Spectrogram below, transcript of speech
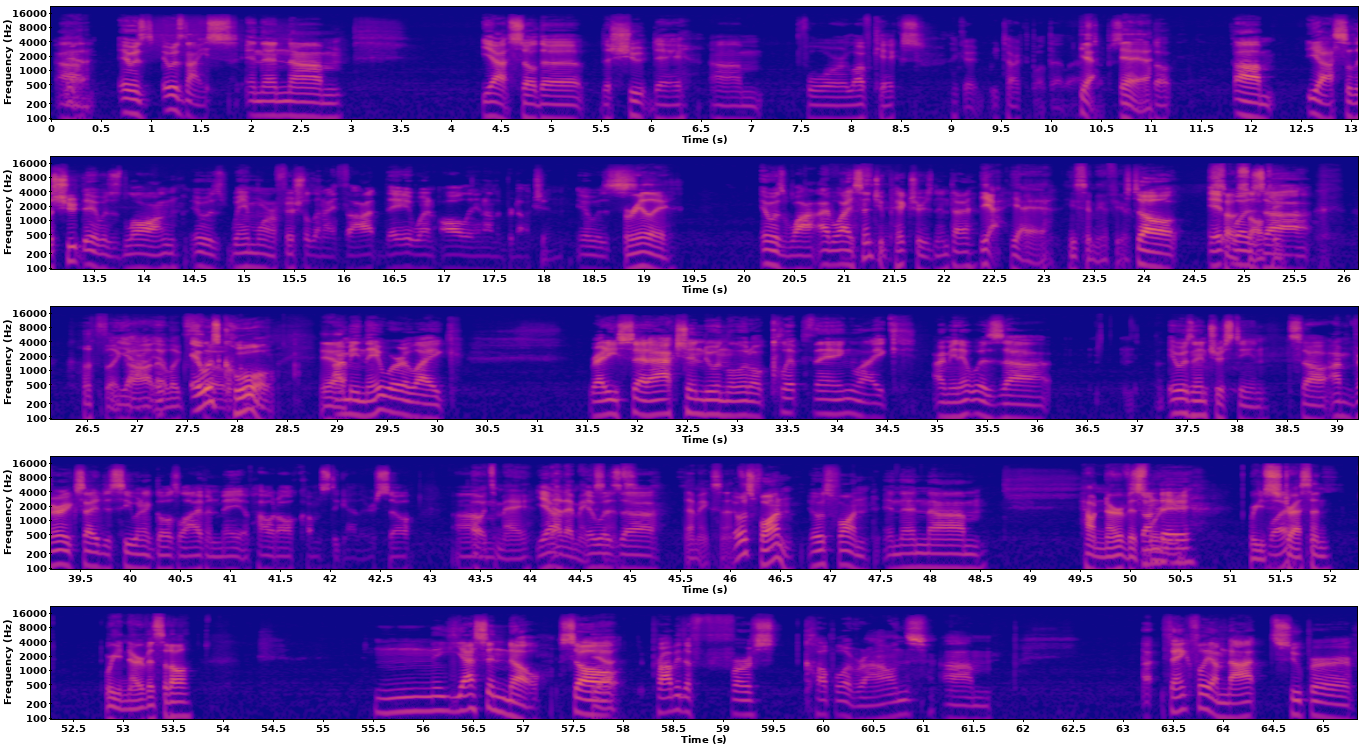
um, Yeah. it was it was nice. And then um, yeah, so the the shoot day um, for Love Kicks. I think I, we talked about that last Yeah, episode. yeah, yeah. So, um, yeah, so the shoot day was long. It was way more official than I thought. They went all in on the production. It was Really? it was wild. I, well, I sent you pictures, didn't I? Yeah, yeah, yeah. He sent me a few. So it So was salty. uh I was like, yeah, oh, that it, looks it was so cool. Yeah. I mean, they were like ready, set, action, doing the little clip thing. Like, I mean, it was uh, it was interesting. So I'm very excited to see when it goes live in May of how it all comes together. So, um, oh, it's May. yeah, that makes it sense. was uh, that makes sense. it was fun. It was fun. And then um, How nervous were you? Were you What? stressing? Were you nervous at all? Mm, yes and no. So Yeah. probably the first couple of rounds. Um, uh, thankfully, I'm not super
